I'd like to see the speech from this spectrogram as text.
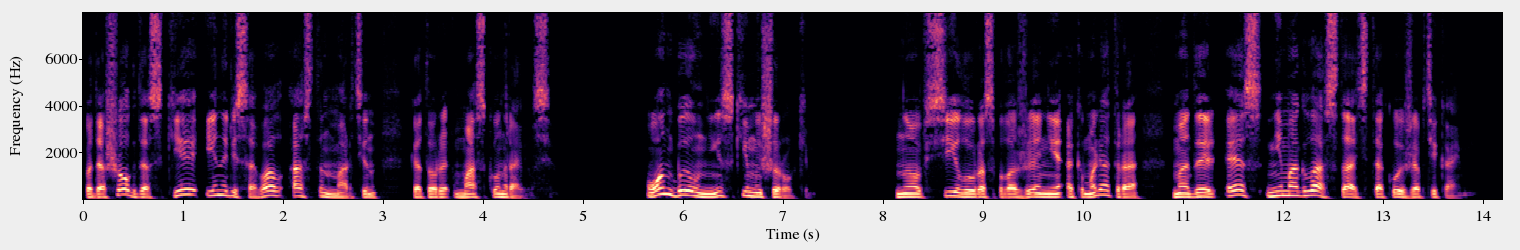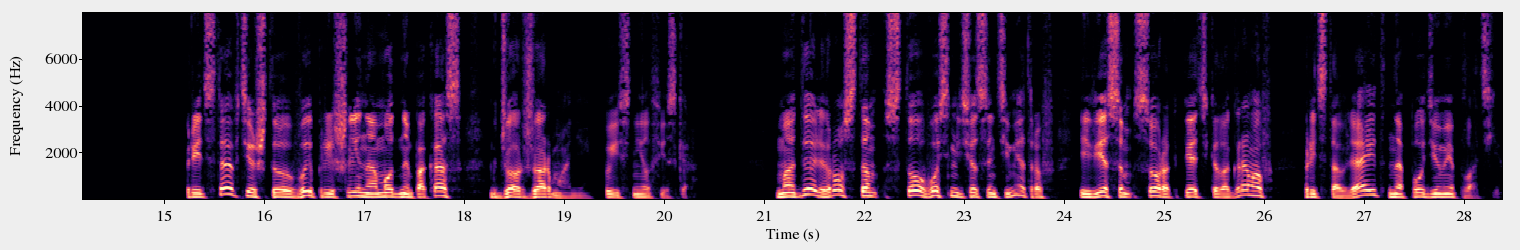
подошел к доске и нарисовал Астон Мартин, который Маску нравился. Он был низким и широким. Но в силу расположения аккумулятора модель S не могла стать такой же обтекаемой. «Представьте, что вы пришли на модный показ к Джорджу Армани», — пояснил Фискер. Модель ростом 180 сантиметров и весом 45 килограммов представляет на подиуме платье.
